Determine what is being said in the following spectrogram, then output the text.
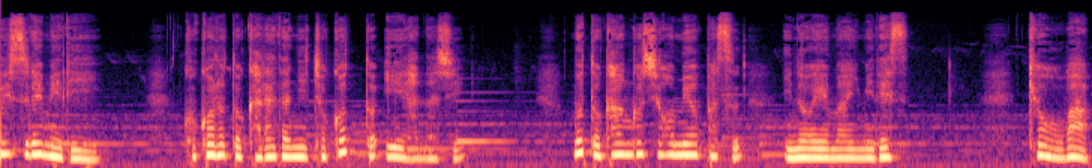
イスレメディー心と体にちょこっといい話。元看護師ホメオパス井上真由美です。今日は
